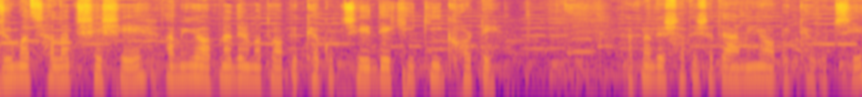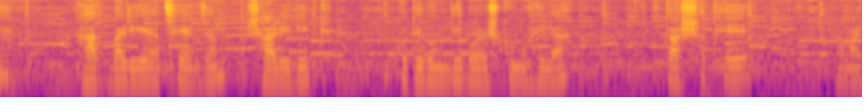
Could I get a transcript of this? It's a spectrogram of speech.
জুমা সালাদ শেষে আমিও আপনাদের মতো অপেক্ষা করছি, দেখি কি ঘটে। আপনাদের সাথে সাথে আমিও অপেক্ষা করছি। হাত বাড়িয়ে আছে একজন শারীরিক প্রতিবন্ধী বয়স্ক মহিলা। তার সাথে আমার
